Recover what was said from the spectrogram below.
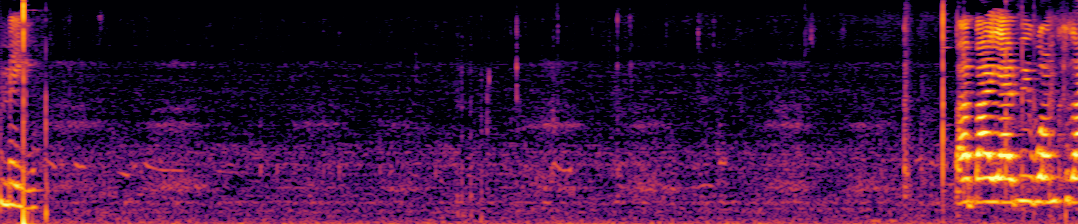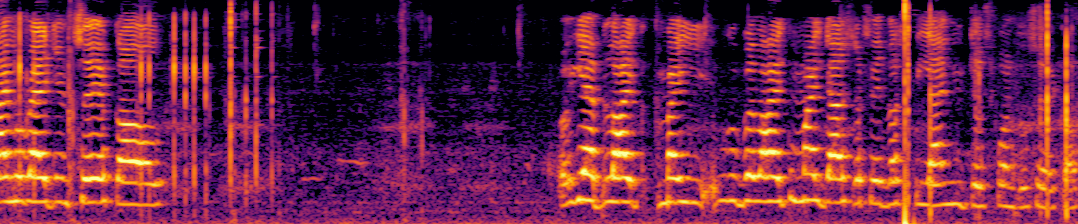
Me. Bye bye everyone, because I'm already in circle. Oh yeah, but like my, but like my dad's the furthest behind you just want the circle.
